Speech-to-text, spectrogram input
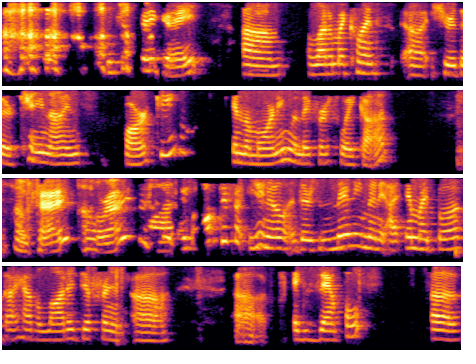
which is very great. Um, a lot of my clients uh, hear their canines barking in the morning when they first wake up. Okay, all right. uh, there's all different, you know, there's many, many. I, in my book, I have a lot of different uh, uh, examples of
